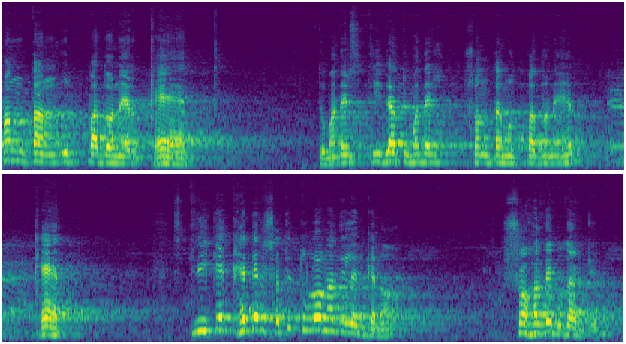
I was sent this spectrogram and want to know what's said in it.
সন্তান উৎপাদনের ক্ষেত। তোমাদের স্ত্রীরা তোমাদের সন্তান উৎপাদনের ক্ষেত। স্ত্রীকে ক্ষেতের সাথে তুলনা দিলেন কেন? সহজে বোঝার জন্য।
